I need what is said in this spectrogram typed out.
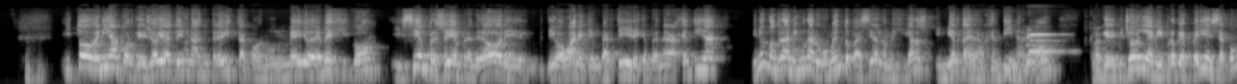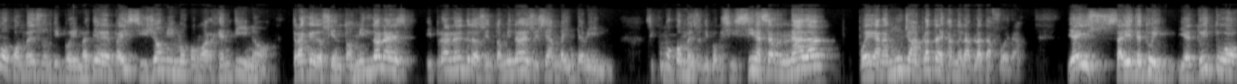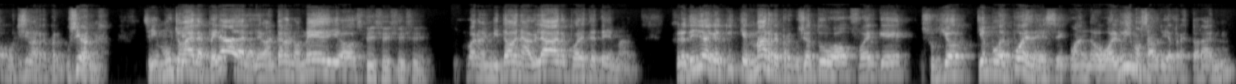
Y todo venía porque yo había tenido una entrevista con un medio de México y siempre soy emprendedor y digo, bueno, hay que invertir, hay que emprender en Argentina. Y no encontraba ningún argumento para decir a los mexicanos inviertan en Argentina, ¿no? Porque yo venía de mi propia experiencia. ¿Cómo convenzo a un tipo de invertir en el país si yo mismo como argentino traje 200 mil dólares y probablemente los 200 mil dólares hoy sean 20 mil? ¿Cómo convenzo a un tipo que si sin hacer nada puede ganar mucha más plata dejando la plata afuera? Y ahí salió este tweet, y el tweet tuvo muchísima repercusión, ¿sí? mucho más de la esperada, la levantaron los medios. Sí, sí, sí, sí. Bueno, me invitaban a hablar por este tema. Pero te diría que el tweet que más repercusión tuvo fue el que surgió tiempo después de ese, cuando volvimos a abrir el restaurante.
